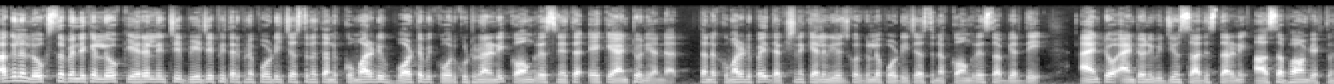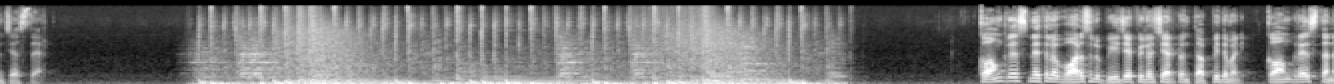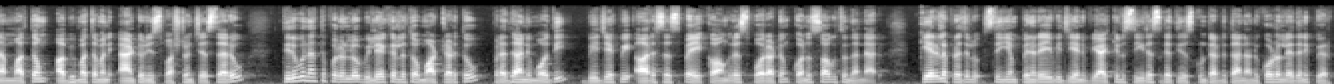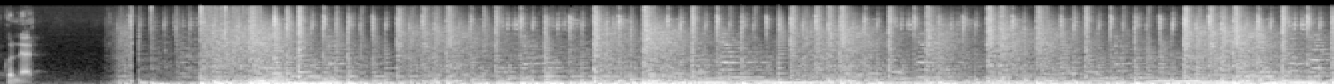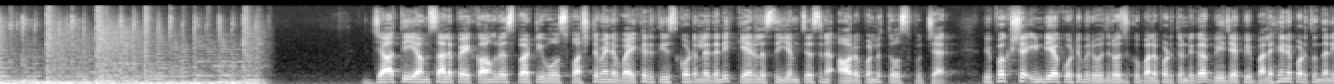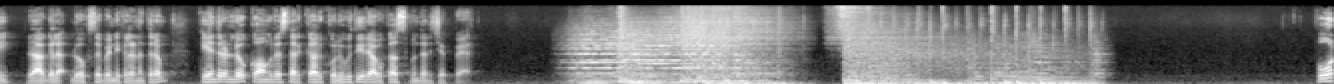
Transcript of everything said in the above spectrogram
రాగల లోక్సభ ఎన్నికల్లో కేరళ నుంచి బీజేపీ తరఫున పోటీ చేస్తున్న తన కుమారుడి ఓటమి కోరుకుంటున్నారని కాంగ్రెస్ నేత ఏకే యాంటోనీ అన్నారు. తన కుమారుడిపై దక్షిణ కేరళ నియోజకవర్గంలో పోటీ చేస్తున్న కాంగ్రెస్ అభ్యర్థి యాంటో యాంటోనీ విజయం సాధిస్తారని ఆశాభావం వ్యక్తం చేశారు కాంగ్రెస్ నేతల వారసులు బీజేపీలో చేరటం తప్పిదమని కాంగ్రెస్ తన మతం అభిమతమని యాంటోనీ స్పష్టం చేశారు. తిరువనంతపురంలో విలేకరులతో మాట్లాడుతూ ప్రధాని మోదీ బీజేపీ ఆర్ఎస్ఎస్పై కాంగ్రెస్ పోరాటం కొనసాగుతుందన్నారు. కేరళ ప్రజలు సీఎం పినరయి విజయన్ వ్యాఖ్యలు సీరియస్గా తీసుకుంటారని తాను అనుకోవడం లేదని పేర్కొన్నారు. జాతీయ అంశాలపై కాంగ్రెస్ పార్టీ ఓ స్పష్టమైన వైఖరి తీసుకోవడం లేదని కేరళ సీఎం చేసిన ఆరోపణలు తోసిపుచ్చారు. విపక్ష ఇండియా కూటమి రోజురోజుకు బలపడుతుండగా బీజేపీ బలహీనపడుతుందని రాగల లోక్సభ ఎన్నికల అనంతరం కేంద్రంలో కాంగ్రెస్ సర్కారు కొలువు తీరే అవకాశం ఉందని చెప్పారు.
